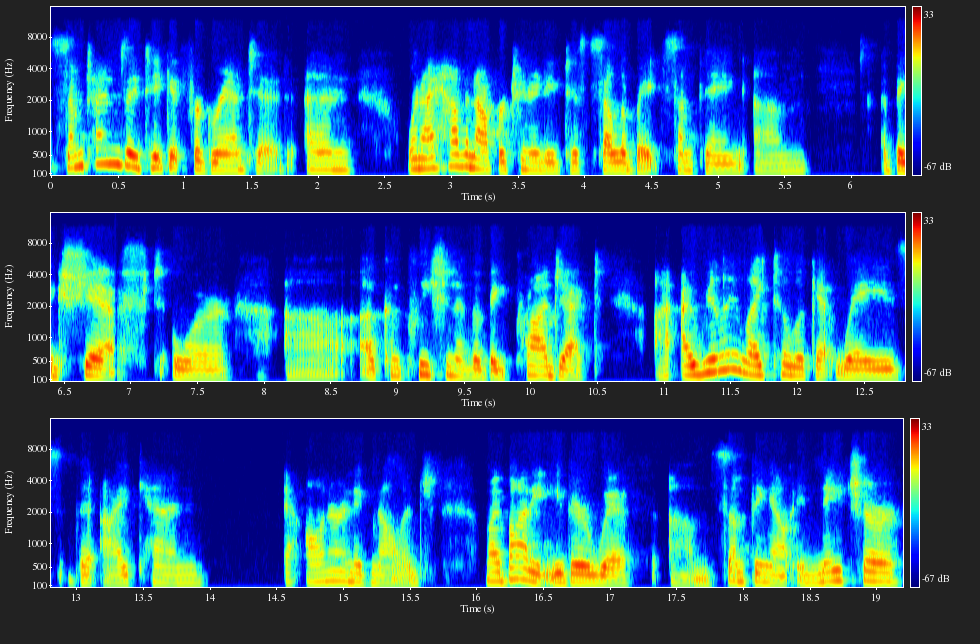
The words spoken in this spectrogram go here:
sometimes I take it for granted. And when I have an opportunity to celebrate something, um, a big shift or uh, a completion of a big project, I, I really like to look at ways that I can honor and acknowledge my body, either with um, something out in nature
